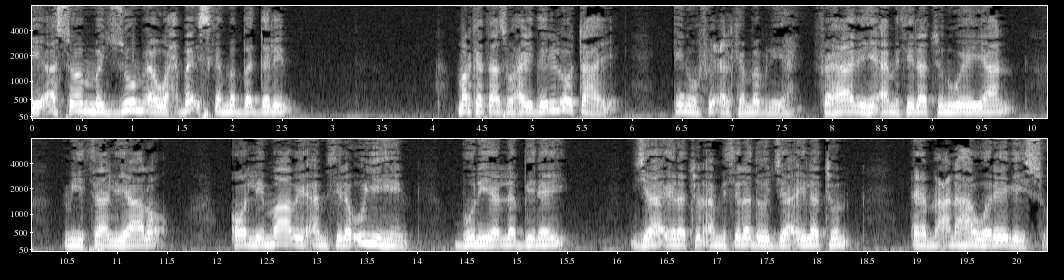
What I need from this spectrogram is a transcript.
iyo asoo majzuum ah waxba iskama bedelin. Marka taas waxay daliil u tahay inuu ficilka mabni yahay. Fa haadihi amhilatun weeyaan mithaal yaalo oo limaabay amhila u yihiin buniya la binay jaa'iratun amhiladoo jaa'ilatun ee macnaha wareegeyso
